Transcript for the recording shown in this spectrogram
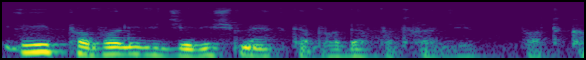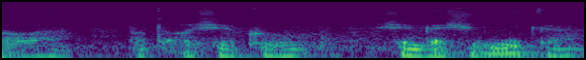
i powoli widzieliśmy, jak ta woda podchodzi pod koła, pod osie sięga silnika.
